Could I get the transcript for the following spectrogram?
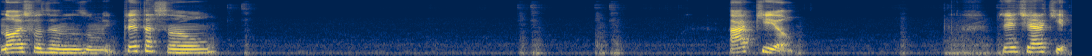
Nós fazemos uma interpretação. Aqui, ó. Gente, era aqui,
